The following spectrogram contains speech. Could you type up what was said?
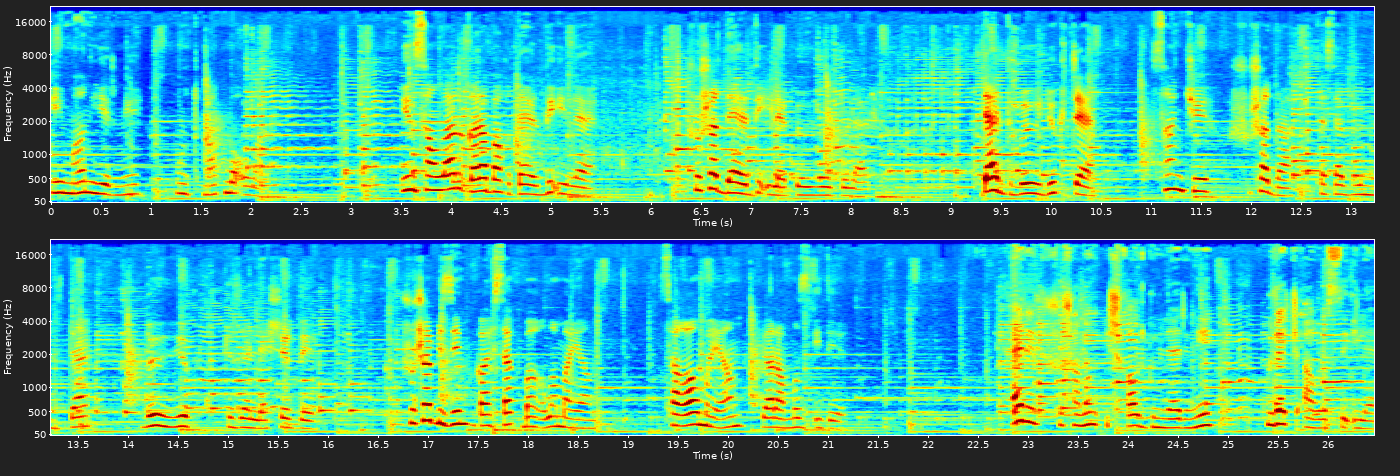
iman yerini unutmaqmı olar? İnsanlar Qarabağ dərdi ilə, Şuşa dərdi ilə böyüyürdülər. Dərd böyüdükcə sanki Şuşa da təsəvvürümüzdə böyüyüb gözəlləşirdi. Şuşa bizim qaysaq bağlamayan, sağalmayan yaramız idi. Hər il Şuşanın işğal günlərini ürək ağrısı ilə,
